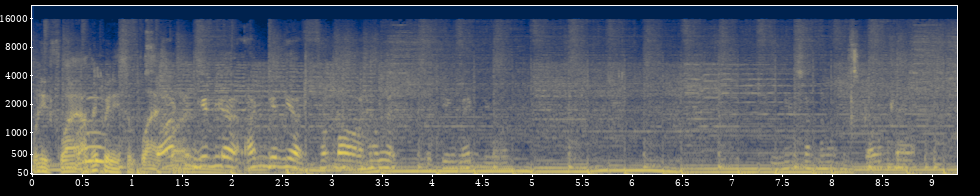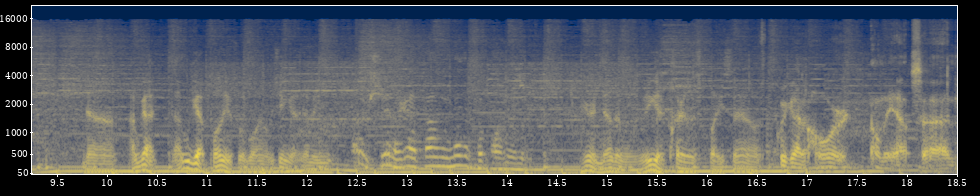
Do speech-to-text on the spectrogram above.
We need flash. I think we need some So I can give you a, I can give you a football helmet if you make me one. You need something with a skull cap? No, I've got I've got plenty of football helmets. You got, I mean, Oh shit! I gotta find another football helmet. Here's another one. We gotta clear this place out. We got a horde on the outside.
